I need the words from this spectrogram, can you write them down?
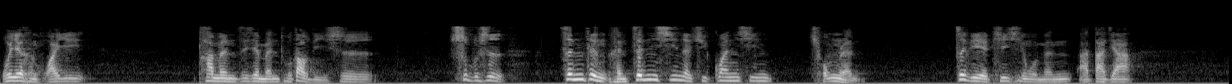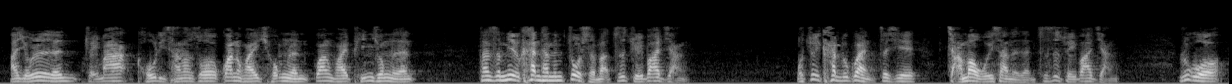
我也很怀疑，他们这些门徒到底是是不是？真正很真心的去关心穷人，这里也提醒我们啊，大家啊，有的人嘴巴口里常常说关怀穷人、关怀贫穷人，但是没有看他们做什么，只是嘴巴讲。我最看不惯这些假冒为善的人，只是嘴巴讲。如果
